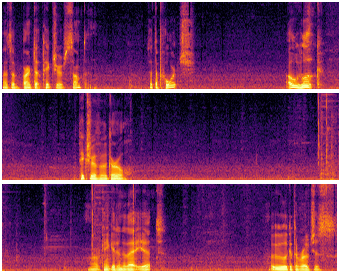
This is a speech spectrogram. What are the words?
That's a burnt up picture of something. Is that the porch? Oh, look. Picture of a girl. Alright, can't get into that yet. Ooh, look at the roaches.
